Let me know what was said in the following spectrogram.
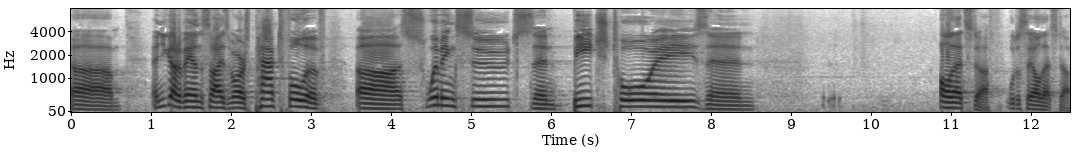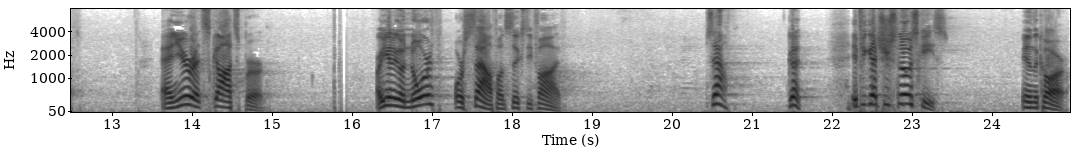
Um, and you got a van the size of ours packed full of uh, swimming suits and beach toys and all that stuff. We'll just say all that stuff. And you're at Scottsburg. Are you going to go north or south on 65? South. Good. If you got your snow skis in the car,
